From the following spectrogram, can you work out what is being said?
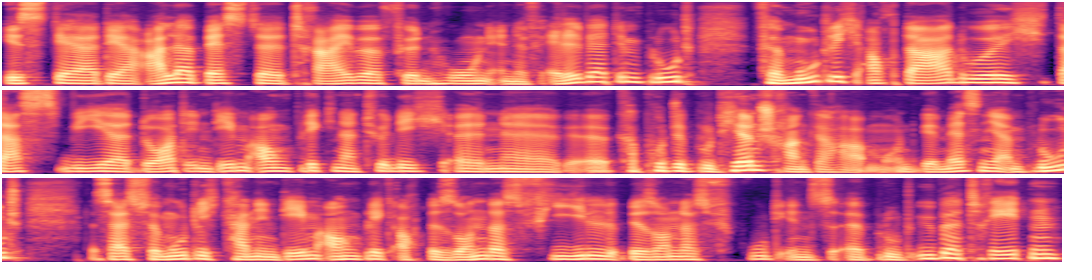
ist der der allerbeste Treiber für einen hohen NFL-Wert im Blut. Vermutlich auch dadurch, dass wir dort in dem Augenblick natürlich, äh, 'ne, äh, kaputte Blut-Hirn-Schranke haben und wir messen ja im Blut. Das heißt, vermutlich kann in dem Augenblick auch besonders viel besonders gut ins, äh, Blut übertreten.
